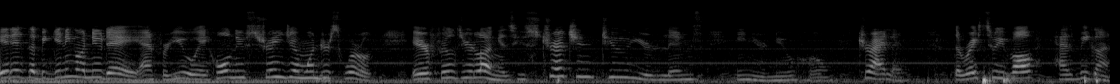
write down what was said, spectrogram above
It is the beginning of a new day, and for you, a whole new strange and wondrous world. Air fills your lung as you stretch into your limbs in your new home. Dryland. The race to evolve has begun.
